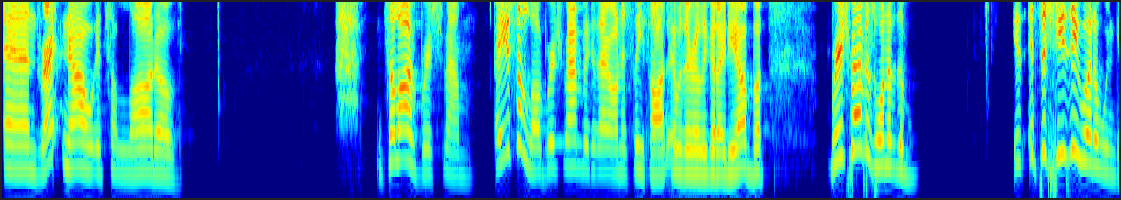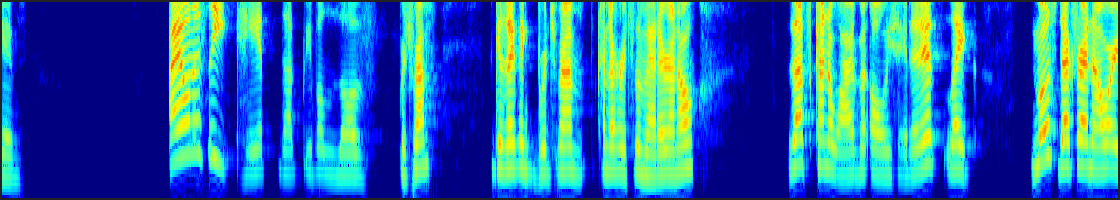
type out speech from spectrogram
And right now it's a lot of it's a lot of bridge spam. I used to love bridge spam because I honestly thought it was a really good idea, but bridge spam is one of the it, it's a cheesy way to win games. I honestly hate that people love bridge spam because I think bridge spam kind of hurts the meta and all. That's kind of why I've always hated it. Like most decks right now are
